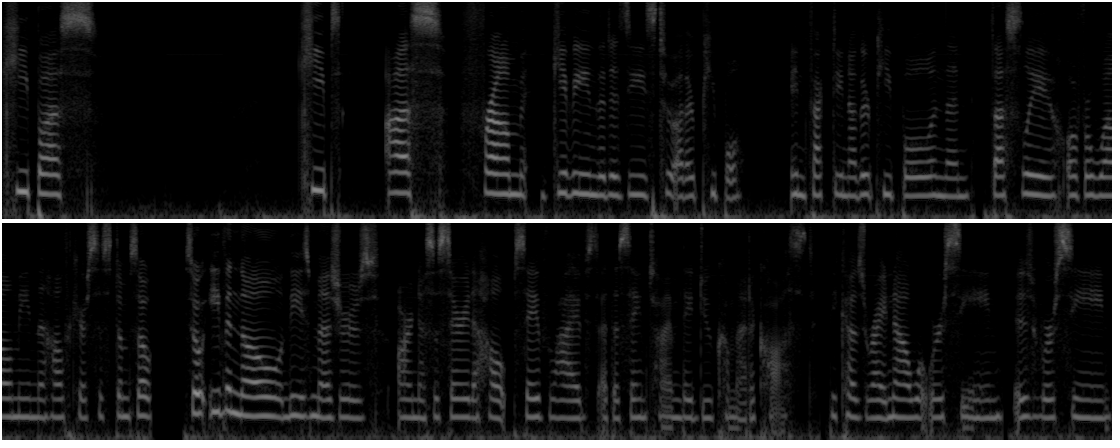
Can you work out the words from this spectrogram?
keep us keeps us from giving the disease to other people infecting other people and then thusly overwhelming the healthcare system. So so even though these measures are necessary to help save lives at the same time they do come at a cost because right now what we're seeing is we're seeing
